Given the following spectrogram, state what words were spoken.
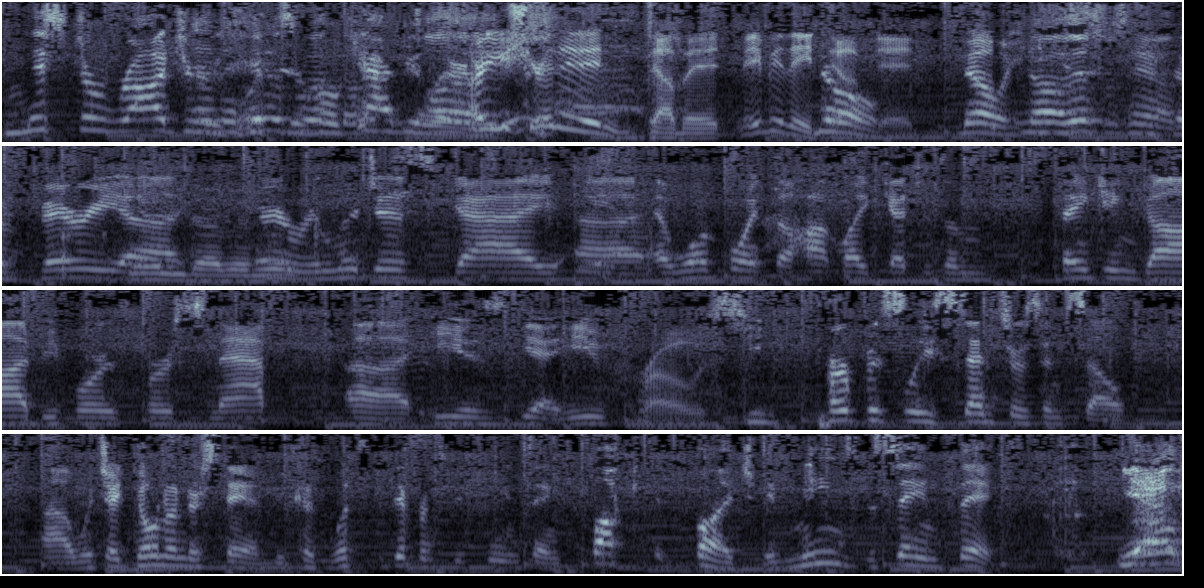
Mr. Rogers And hit with us your vocabulary. Are you sure they didn't dub it? Maybe they No. dubbed it. No, No, this was him. He's a very, uh, Didn't dub it, very religious guy. Uh, at one point, the hot mic catches him thanking God before his first snap. Uh, he is, yeah, he Gross. he purposely censors himself uh, which I don't understand because what's the difference between saying fuck and fudge? It means the same thing. Yeah,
